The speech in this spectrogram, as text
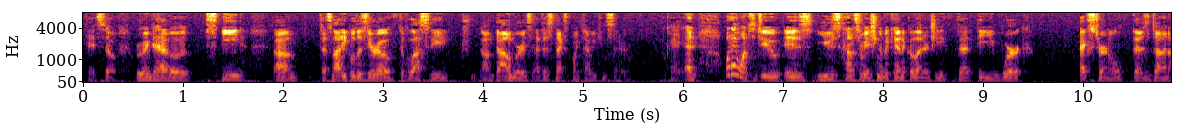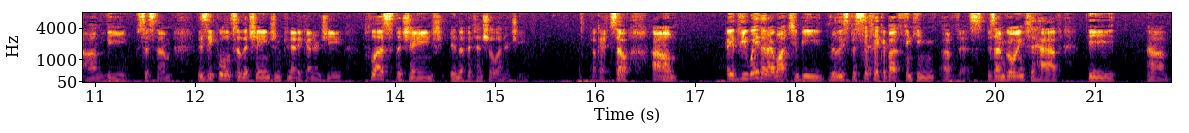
Okay, so we're going to have a speed um, that's not equal to zero, the velocity um, downwards at this next point that we consider. Okay, and what I want to do is use conservation of mechanical energy that the work external that is done on the system is equal to the change in kinetic energy plus the change in the potential energy. Okay, so um, the way that I want to be really specific about thinking of this is I'm going to have the um,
